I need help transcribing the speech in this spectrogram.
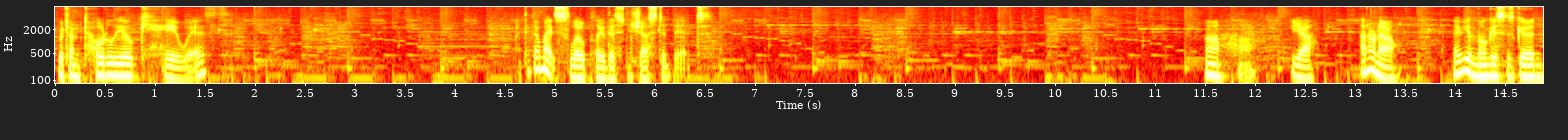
Which I'm totally okay with. I think I might slow play this just a bit. Uh-huh. Yeah. I don't know. Maybe Amoonguss is good.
